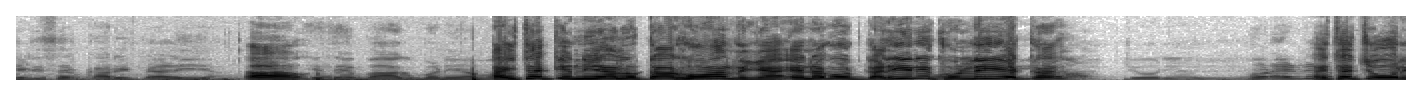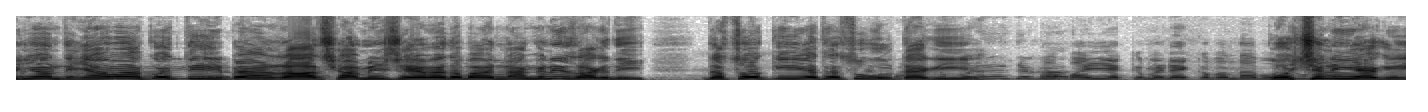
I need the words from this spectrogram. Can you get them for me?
ਜਿਹੜੀ ਸਰਕਾਰੀ ਪੈਲੀ ਆ ਆਹੋ। ਇੱਥੇ ਬਾਗ ਬਣਿਆ ਇੱਥੇ ਕਿੰਨੀਆਂ ਲੁੱਟਾਂ ਖੋਹਾਂ ਹੁੰਦੀਆਂ ਇਹਨਾਂ ਕੋਲ ਗਲੀ ਨਹੀਂ ਖੁੱਲੀ ਇੱਕ। ਇੱਥੇ ਚੋਰੀਆਂ ਹੁੰਦੀਆਂ ਵਾ ਕੋਈ ਧੀ ਭੈਣ ਰਾਤ ਸ਼ਾਮੀ 6 ਵਜੇ ਤੋਂ ਬਾਅਦ ਲੰਘ ਨਹੀਂ ਸਕਦੀ। ਦੱਸੋ ਕੀ ਇੱਥੇ ਸਹੂਲਤ ਹੈਗੀ ਆ? ਭਾਈ ਇੱਕ ਮਿੰਟ ਇੱਕ ਬੰਦਾ ਕੁਛ ਨਹੀਂ ਹੈਗੀ।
